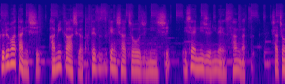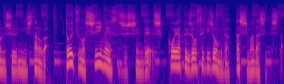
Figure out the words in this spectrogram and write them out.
車谷氏、網川氏が立て続けに社長を辞任し、2022年3月、社長に就任したのが、ドイツのシーメンス出身で執行役上席常務だった島田氏でした。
